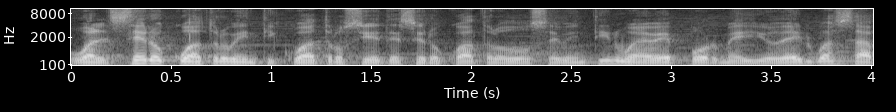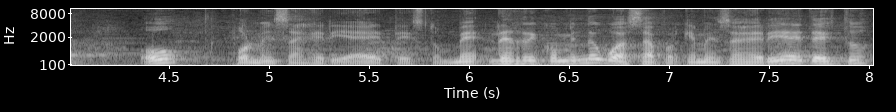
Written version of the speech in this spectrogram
o al 0424-704-1229 por medio del WhatsApp o por mensajería de texto. Me- les recomiendo WhatsApp porque mensajería de texto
